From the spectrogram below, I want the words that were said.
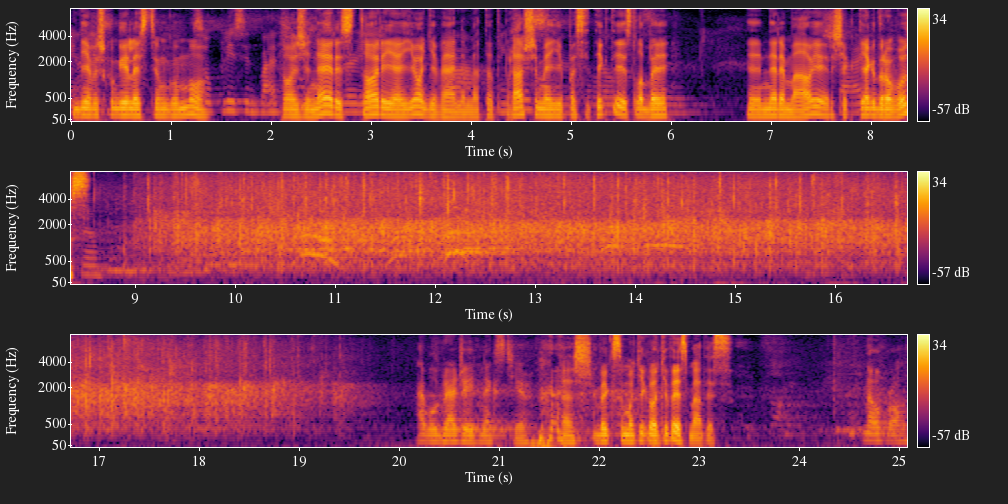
dievišku gailestingumu. To žinia ir istorija jo gyvenime. Tad prašome jį pasitikti, jis labai e, nerimauja ir šiek tiek drovus. I will graduate next year. Aš baigsiu mokyklą kitais metais. no problem.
